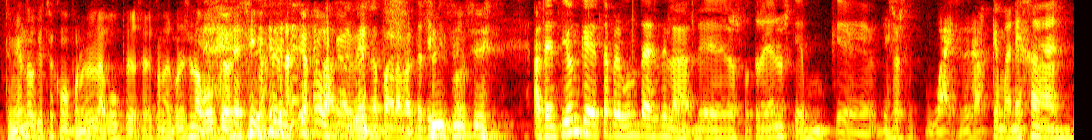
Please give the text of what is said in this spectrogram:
Estoy viendo que esto es como ponerle la GoPro, ¿sabes? Cuando le pones una GoPro encima de una cámara. Para grabarte a ti Sí, mismo. sí, sí. Atención que esta pregunta es de, la, de los fotografianos que, que- de esos guays, de los que manejan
